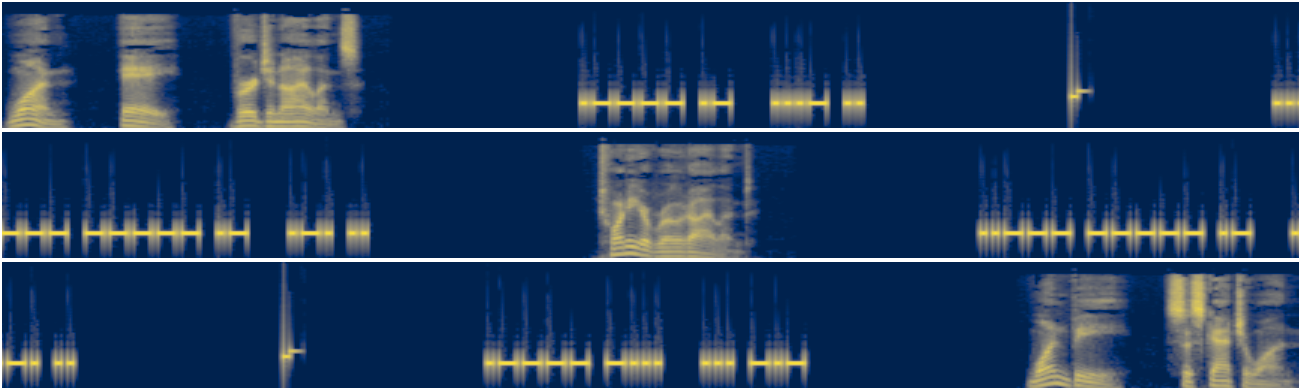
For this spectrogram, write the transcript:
One A, Virgin Islands. Twenty a Rhode Island. 1B, Saskatchewan.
